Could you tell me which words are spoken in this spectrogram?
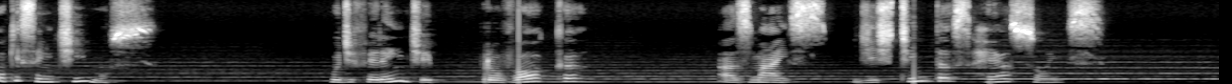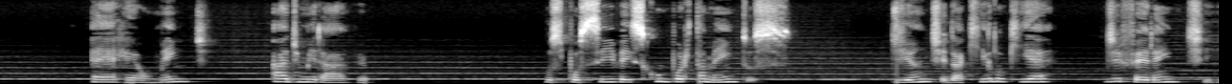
O que sentimos? O diferente provoca as mais distintas reações. É realmente admirável os possíveis comportamentos diante daquilo que é diferente.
